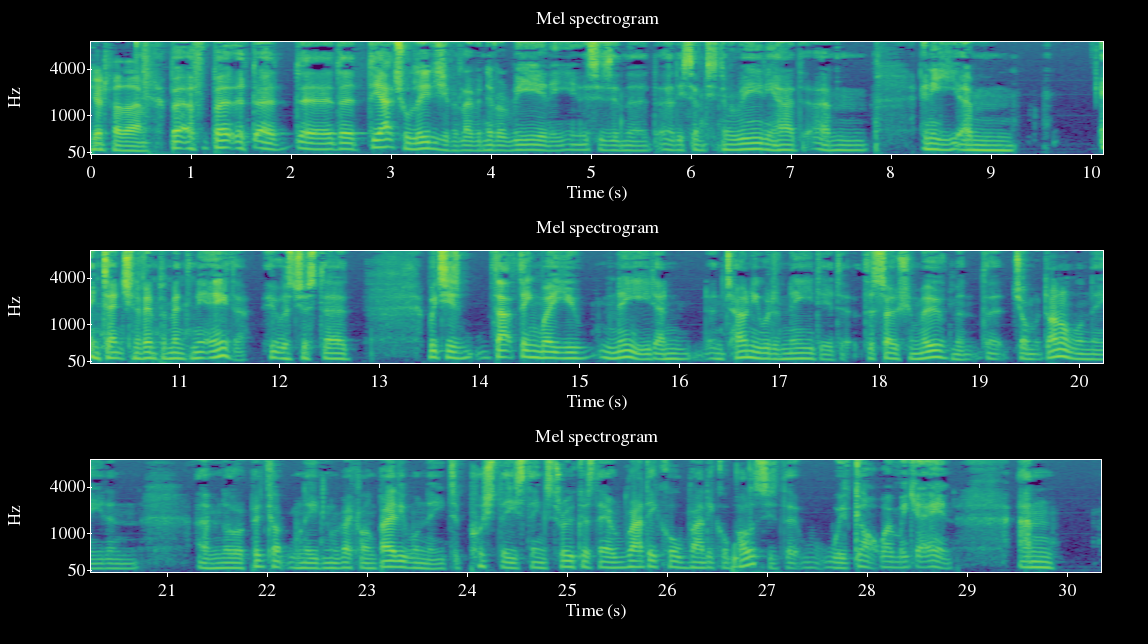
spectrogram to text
Good for them. But but uh, the the the actual leadership of Labour never really. This is in the early seventies. Never really had um, any um, intention of implementing it either. It was just uh, which is that thing where you need and and Tony would have needed the social movement that John McDonnell will need and um, Laura Pidcock will need and Rebecca Long Bailey will need to push these things through because they're radical, radical policies that we've got when we get in, and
